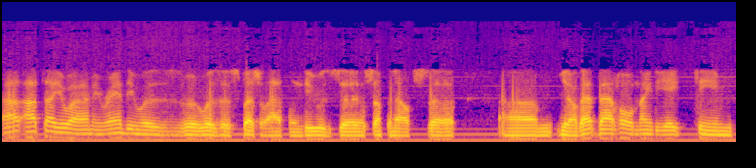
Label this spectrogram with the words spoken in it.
I'll, I'll, tell you what. I mean, Randy was was a special athlete. He was uh, something else. Uh, um, you know that that whole '98 team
